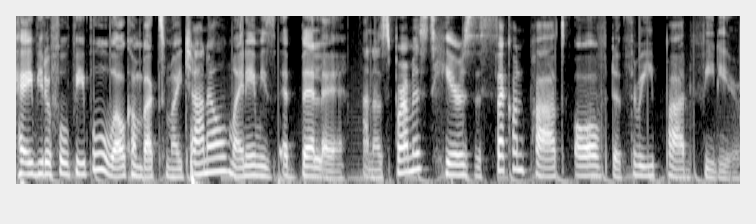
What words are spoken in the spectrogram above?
Hey beautiful people, welcome back to my channel. My name is Ebele and as promised, here's the second part of the three-part video.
